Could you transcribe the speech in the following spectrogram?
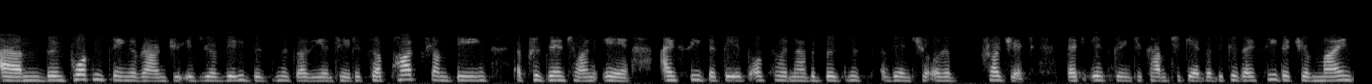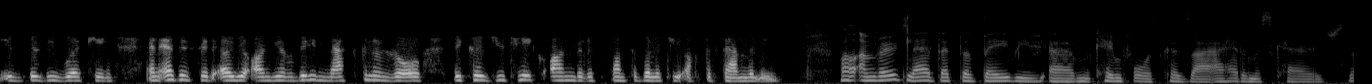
Um, the important thing around you is you're very business orientated. So apart from being a presenter on air, I see that there is also another business venture or a project that is going to come together because I see that your mind is busy working. And as I said earlier on, you have a very masculine role because you take on the responsibility of the family. Well, I'm very glad that the baby um, came forth because I, I, had a miscarriage. So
